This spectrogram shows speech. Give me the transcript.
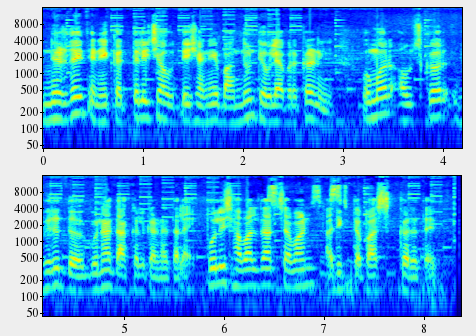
निर्दयतेने कत्तलीच्या उद्देशाने बांधून ठेवल्याप्रकरणी उमर औस्कर विरुद्ध गुन्हा दाखल करण्यात आलाय. पोलीस हवालदार चव्हाण अधिक तपास करत आहेत.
